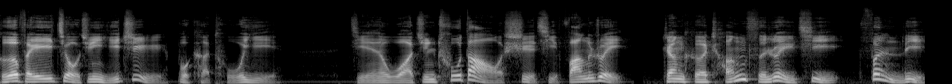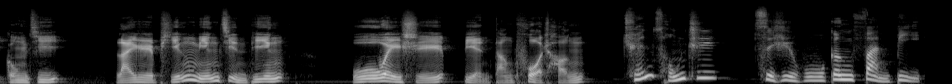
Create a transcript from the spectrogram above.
合肥救军一至，不可图也。今我军出道，士气方锐，正可乘此锐气，奋力攻击。来日平明进兵。”午未时便当破城，权从之。次日五更饭毕，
